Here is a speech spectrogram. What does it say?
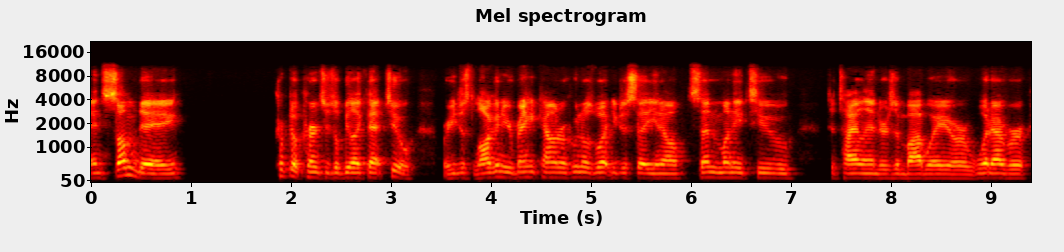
And someday, cryptocurrencies will be like that too, where you just log into your bank account or who knows what, and you just say, you know, send money to to Thailand or Zimbabwe or whatever,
